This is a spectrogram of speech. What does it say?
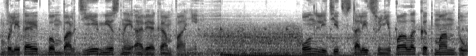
вылетает бомбардье местной авиакомпании. Он летит в столицу Непала Катманду.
